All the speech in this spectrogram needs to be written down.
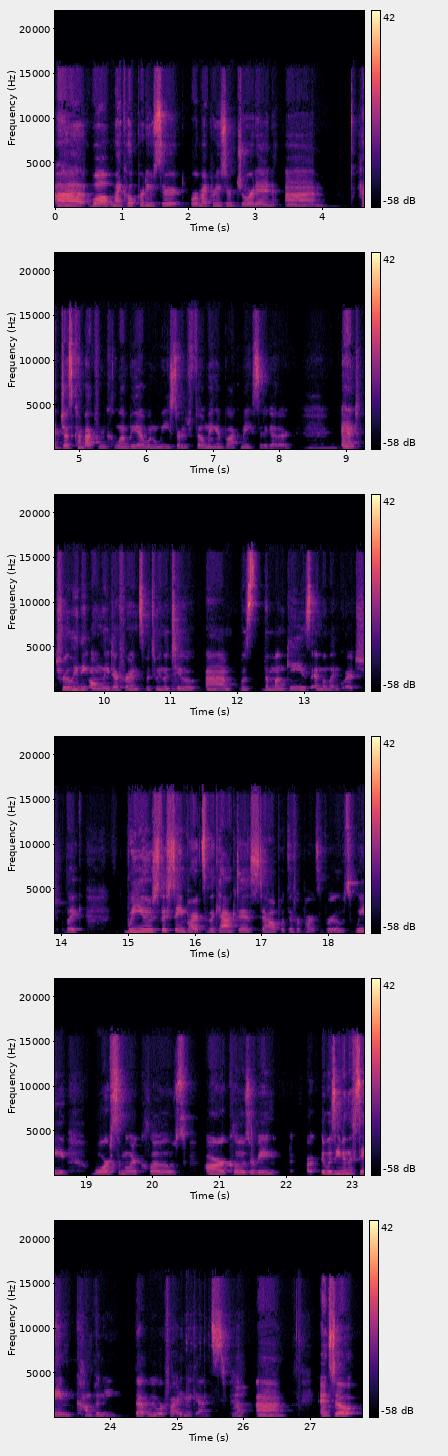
Uh, well, my co-producer or my producer Jordan um, had just come back from Colombia when we started filming in Black Mesa together. Mm. And truly, the only difference between the two um, was the monkeys and the language. Like we used the same parts of the cactus to help with different parts of roofs. We wore similar clothes. Our clothes are being, it was even the same company that we were fighting against. Yeah. Um, and so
